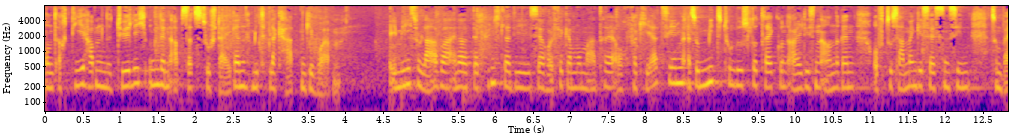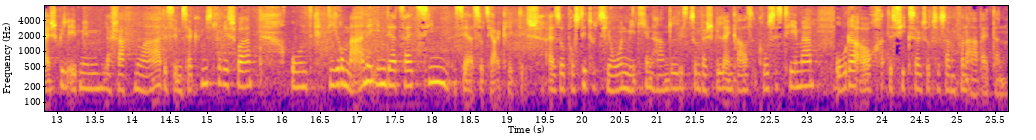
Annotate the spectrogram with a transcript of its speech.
Und auch die haben natürlich, um den Absatz zu steigern, mit Plakaten geworben. Emile Solar war einer der Künstler, die sehr häufig am Montmartre auch verkehrt sind, also mit Toulouse-Lautrec und all diesen anderen oft zusammengesessen sind, zum Beispiel eben im La Charte Noire, das eben sehr künstlerisch war. Und die Romane in der Zeit sind sehr sozialkritisch. Also Prostitution, Mädchenhandel ist zum Beispiel ein großes Thema oder auch das Schicksal sozusagen von Arbeitern.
